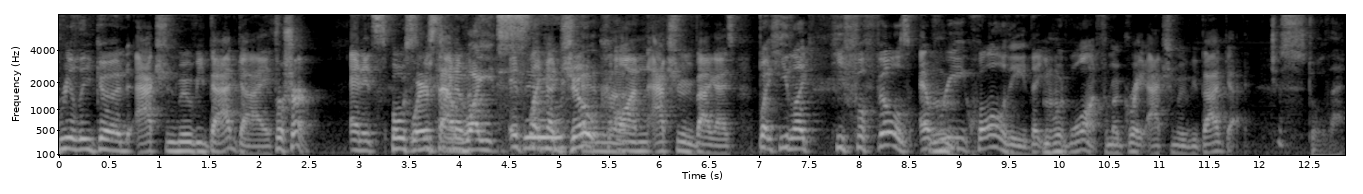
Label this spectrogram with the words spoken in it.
really good action movie bad guy for sure. and it's supposed Wears to be kind of white it's like a joke uh, on action movie bad guys but he like he fulfills every Mm. quality that you Mm-hmm. would want from a great action movie bad guy Just stole that.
